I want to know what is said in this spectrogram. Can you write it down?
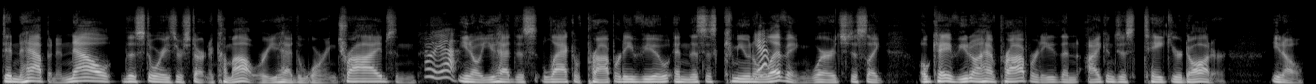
didn't happen. And now the stories are starting to come out where you had the warring tribes and Oh yeah. you know, you had this lack of property view, and this is communal Yeah. living where it's just like, okay, if you don't have property, then I can just take your daughter, you know,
